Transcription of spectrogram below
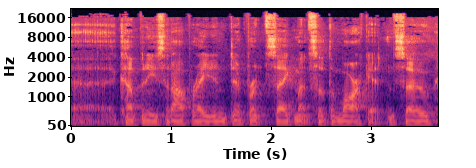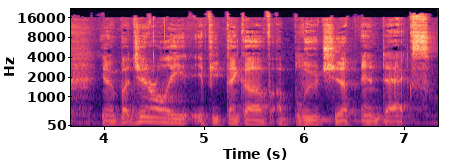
uh, companies that operate in different segments of the market. And so, you know, but generally, if you think of a blue chip index,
